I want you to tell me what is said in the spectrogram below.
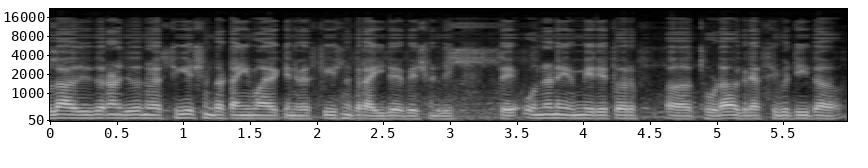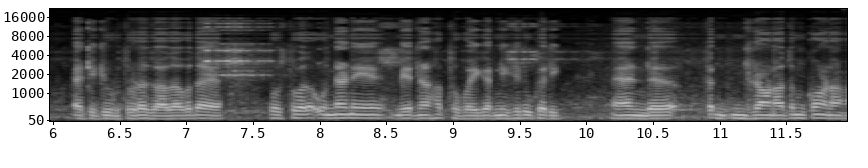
ਇਲਾਜ ਦੇ ਦੌਰਾਨ ਜਦੋਂ ਇਨਵੈਸਟੀਗੇਸ਼ਨ ਦਾ ਟਾਈਮ ਆਇਆ ਕਿ ਇਨਵੈਸਟੀਗੇਸ਼ਨ ਕਰਾਈ ਜਾਏ ਪੇਸ਼ੈਂਟ ਦੀ ਤੇ ਉਹਨਾਂ ਨੇ ਮੇਰੇ ਤਰਫ ਥੋੜਾ ਅਗਰੈਸਿਵਿਟੀ ਦਾ ਐਟੀਟਿਊਡ ਥੋੜਾ ਜ਼ਿਆਦਾ ਵਧਾਇਆ। ਉਸ ਤੋਂ ਬਾਅਦ ਉਹਨਾਂ ਨੇ ਮੇਰੇ ਨਾਲ ਹੱਥੋਂ ਪਾਈ ਕਰਨੀ ਸ਼ੁਰੂ ਕਰੀ ਐਂਡ ਡਰਾਉਣਾ ਧਮਕਾਉਣਾ।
